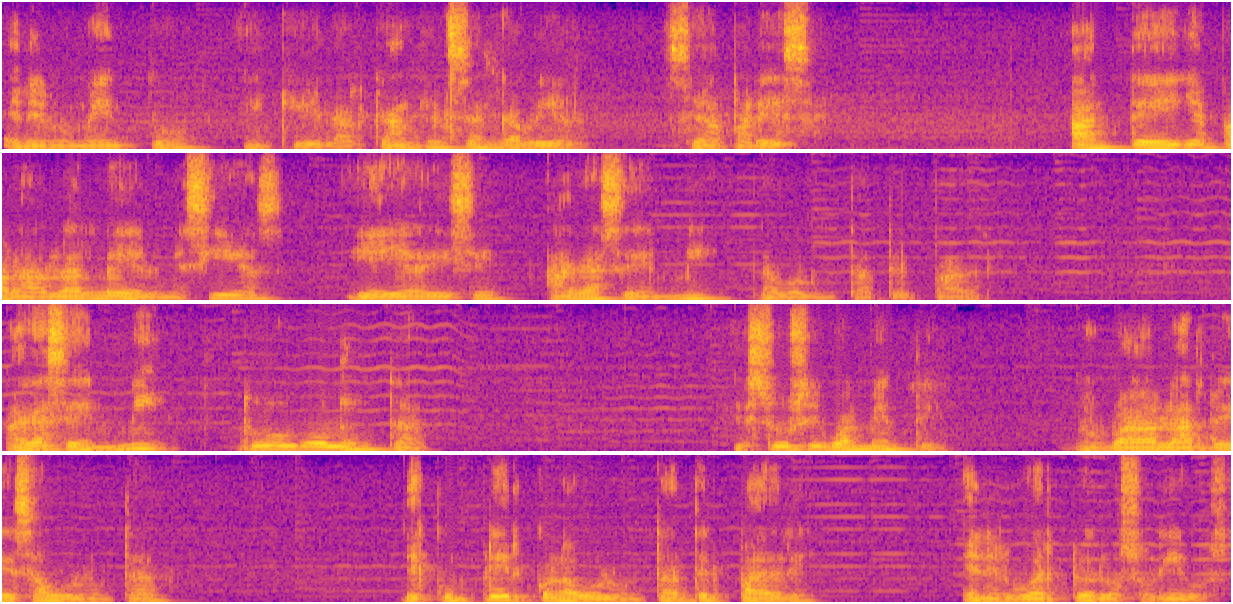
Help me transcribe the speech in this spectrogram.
en el momento en que el arcángel San Gabriel se aparece ante ella para hablarle del Mesías y ella dice, hágase en mí la voluntad del Padre. Hágase en mí tu voluntad. Jesús igualmente nos va a hablar de esa voluntad, de cumplir con la voluntad del Padre en el huerto de los olivos.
